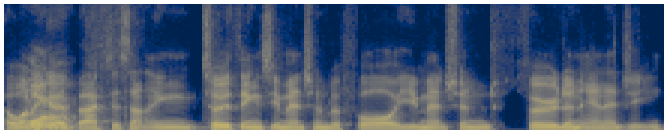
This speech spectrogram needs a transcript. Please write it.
I want to Yeah. go back to something, two things you mentioned before. You mentioned food and energy,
